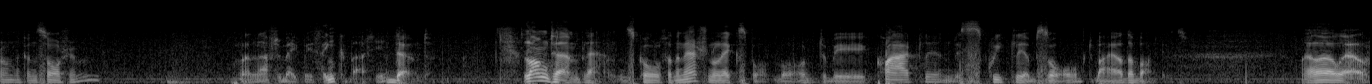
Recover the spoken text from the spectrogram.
on the consortium? Well, enough to make me think about it. Don't. Long-term plans call for the National Export Board to be quietly and discreetly absorbed by other bodies. Well, well, well.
